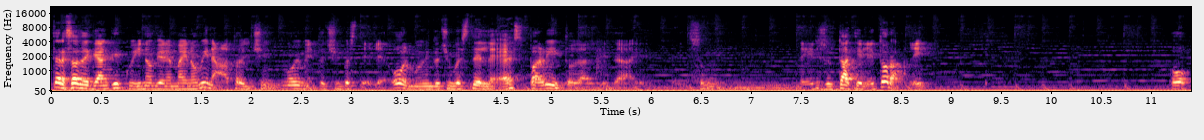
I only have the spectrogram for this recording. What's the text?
Interessante che anche qui non viene mai nominato il C- Movimento 5 Stelle, o il Movimento 5 Stelle è sparito dai, dai, dai risultati elettorali, o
